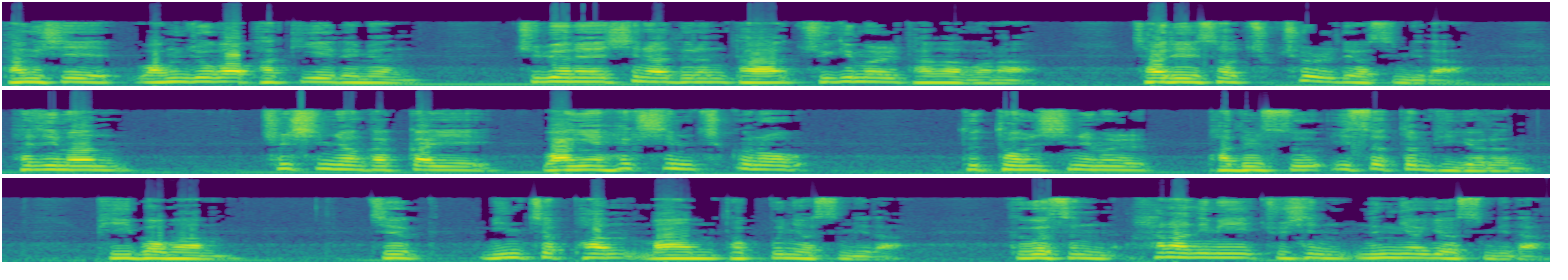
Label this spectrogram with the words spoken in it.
당시 왕조가 바뀌게 되면 주변의 신하들은 다 죽임을 당하거나 자리에서 축출되었습니다. 하지만 70년 가까이 왕의 핵심 측근으로 두터운 신임을 받을 수 있었던 비결은 비범함, 즉 민첩한 마음 덕분이었습니다. 그것은 하나님이 주신 능력이었습니다.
